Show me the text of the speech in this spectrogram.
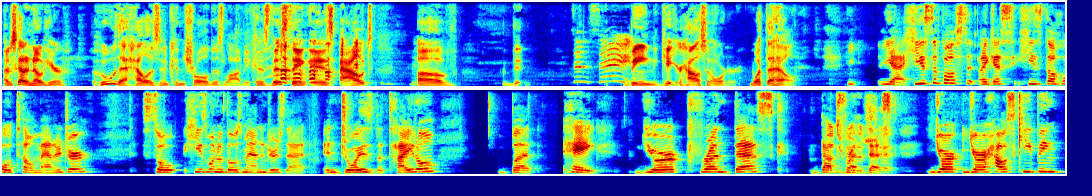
I just got a note here: who the hell is in control of this lobby? Because this thing is out of the It's insane. Bean. Get your house in order. What the hell? Yeah, he's supposed to. I guess he's the hotel manager. So he's one of those managers that enjoys the title, but hey, your front desk, that's front desk. shit. Your your housekeeping,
